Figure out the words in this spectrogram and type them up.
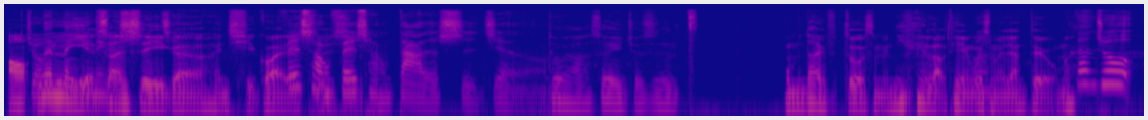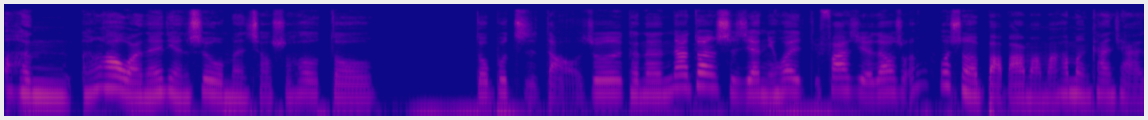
哦，那那也算是一个很奇怪的、非常非常大的事件啊。对啊，所以就是我们到底做了什么？你老天爷为什么这样对我们？但就很很好玩的一点是，我们小时候都都不知道，就是可能那段时间你会发觉到说，嗯，为什么爸爸妈妈他们看起来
